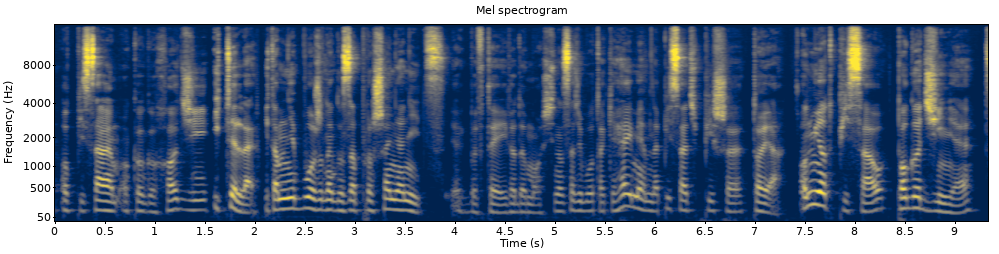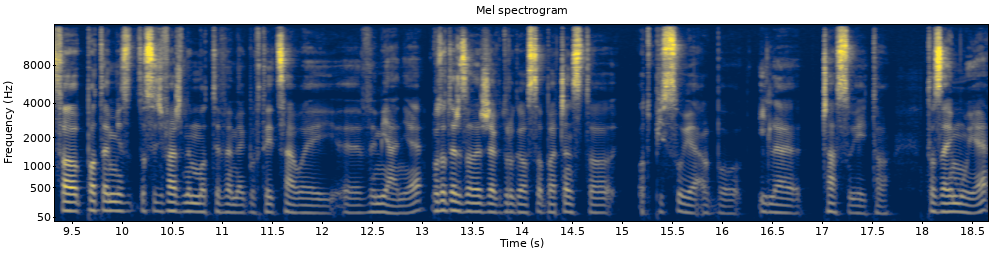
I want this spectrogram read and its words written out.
opisałem, o kogo chodzi i tyle. I tam nie było żadnego zaproszenia, nic jakby w tej wiadomości. Na zasadzie było takie, hej, miałem napisać, piszę, to ja. On mi odpisał po godzinie, co potem jest dosyć ważnym motywem jakby w tej całej y, wymianie, bo to też zależy, jak druga osoba często odpisuje albo ile czasu jej to, to zajmuje.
